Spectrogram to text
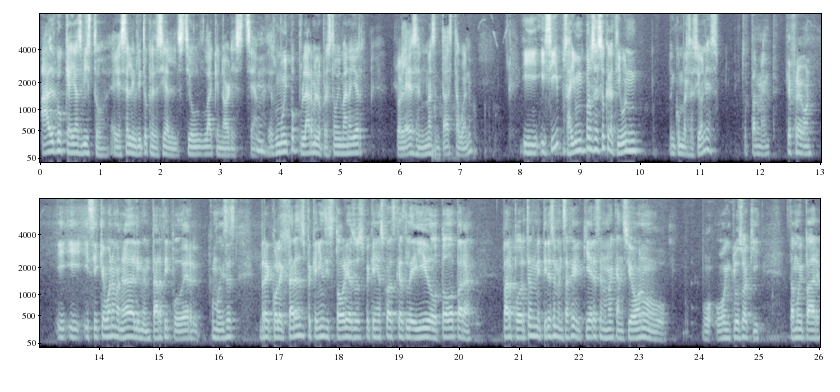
algo que hayas visto. Es el librito que les decía, el Still Like an Artist. se llama. Es muy popular, me lo prestó mi manager. Lo lees en una sentada, está bueno. Y, y sí, pues hay un proceso creativo en, en conversaciones. Totalmente. Qué fregón. Y, y, y sí, qué buena manera de alimentarte y poder, como dices, recolectar esas pequeñas historias, esas pequeñas cosas que has leído, todo para, para poder transmitir ese mensaje que quieres en una canción o, o, o incluso aquí. Está muy padre.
